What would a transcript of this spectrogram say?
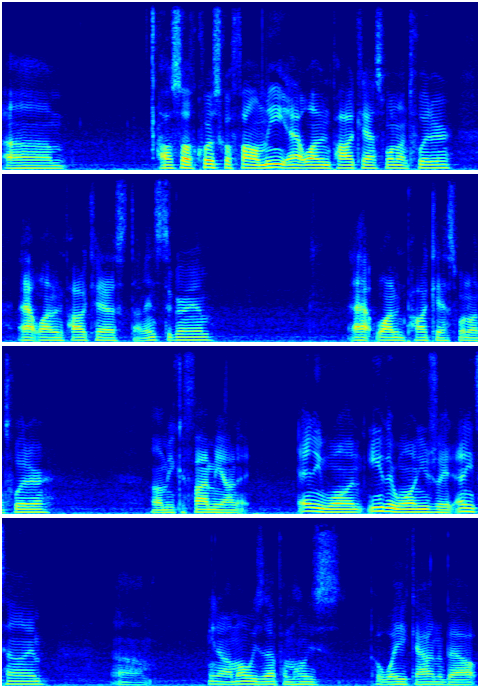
Um, also, of course, go follow me at Yman Podcast One on Twitter, at Yman Podcast on Instagram, at Yman Podcast One on Twitter. Um, you can find me on any one, either one, usually at any time. Um, you know, I'm always up. I'm always awake, out and about,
